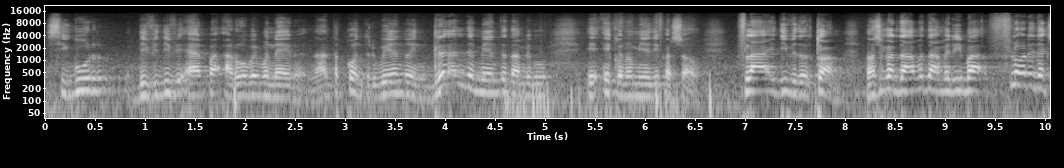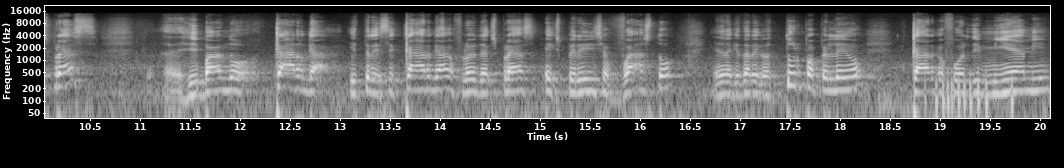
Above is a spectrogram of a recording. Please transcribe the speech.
seguro, DVD VR para Aruba e Boneiro. Está contribuindo grandemente também com a economia de pessoa. Flydiv.com. Nós recordamos também riba Florida Express, ribando carga e 13 carga, Florida Express, experiência vasto, ainda que está tour papeleo, carga fora de Miami,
